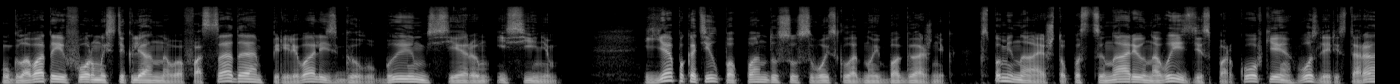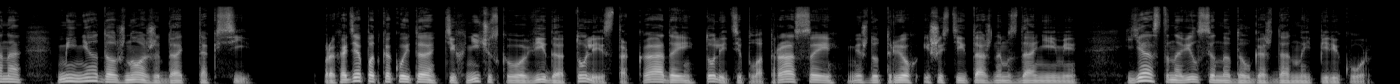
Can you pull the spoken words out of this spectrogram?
Угловатые формы стеклянного фасада переливались голубым, серым и синим. Я покатил по пандусу свой складной багажник, вспоминая, что по сценарию на выезде с парковки возле ресторана меня должно ожидать такси. Проходя под какой-то технического вида то ли эстакадой, то ли теплотрассой между трех- и шестиэтажным зданиями, я остановился на долгожданный перекур.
